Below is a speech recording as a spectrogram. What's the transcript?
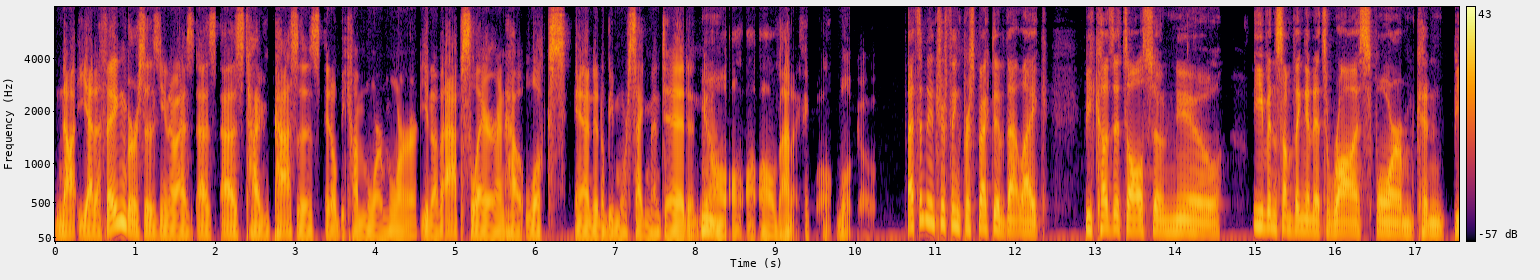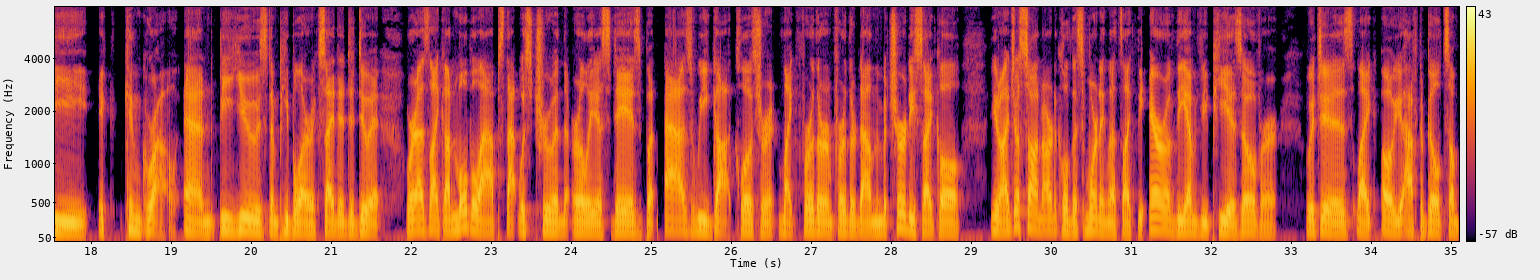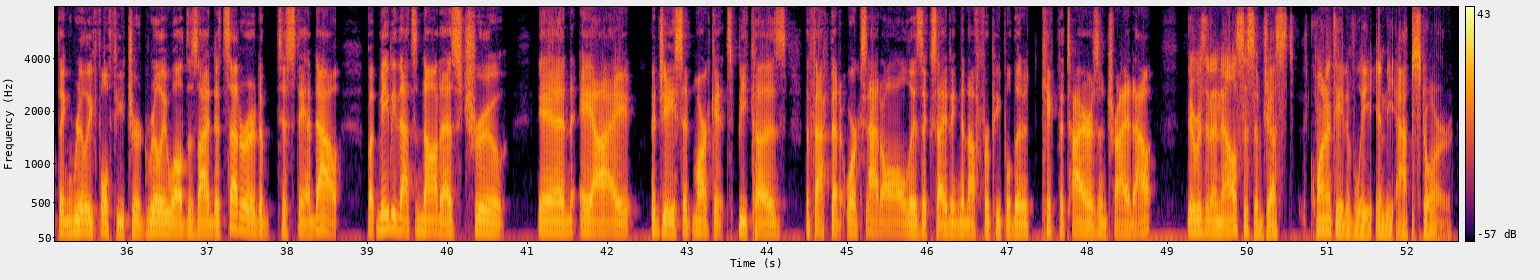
not yet a thing. Versus you know as as as time passes, it'll become more and more you know the apps layer and how it looks, and it'll be more segmented and you hmm. know all, all, all that. I think will will go That's an interesting perspective that like because it's all so new, even something in its rawest form can be it can grow and be used and people are excited to do it. Whereas like on mobile apps, that was true in the earliest days. But as we got closer, like further and further down the maturity cycle, you know, I just saw an article this morning that's like the era of the MVP is over. Which is like, oh, you have to build something really full featured, really well designed, et cetera, to, to stand out. But maybe that's not as true in AI adjacent markets because the fact that it works at all is exciting enough for people to kick the tires and try it out. there was an analysis of just quantitatively in the App Store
